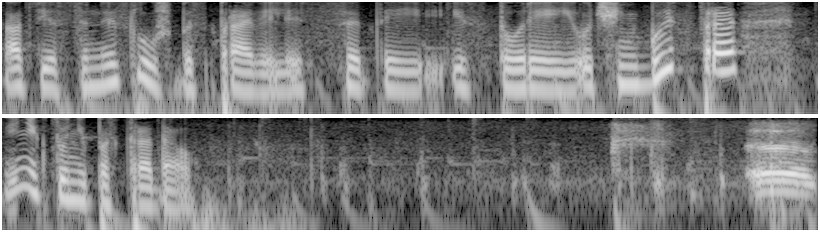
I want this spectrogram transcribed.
ответственные службы справились с этой историей очень быстро, и никто не пострадал? Э,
